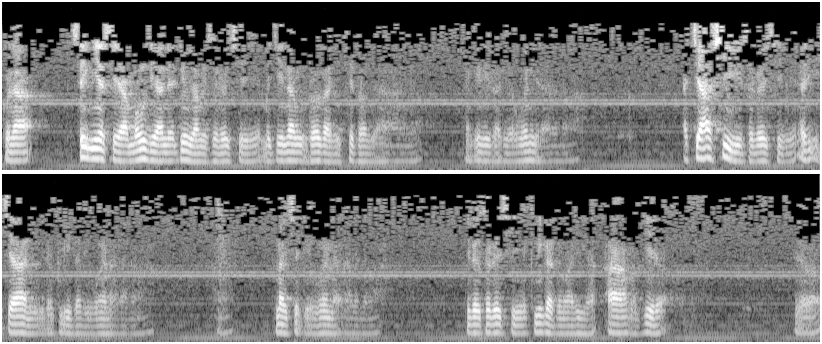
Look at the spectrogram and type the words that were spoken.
ခုနစိတ်မြက်เสียမုန်းเสียနဲ့တွေ့ရမယ်ဆိုလို့ရှိရင်မကျေနပ်မှုဒေါသကြီးဖြစ်သွားပြန်အကိလေသာတွေဝင်နေတာပဲနော်အကြားရှိပြီဆိုလို့ရှိရင်အဲ့ဒီအကြားကနေပြီးတော့ကိလေသာတွေဝင်လာတာနော်နောက်ချက်တွေဝင်လာတာပဲနော် ဒီလိုဆိုလို့ရှိရင်ကိလေသာသမားကြီးကအာမပြည့်တော့အဲတော့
